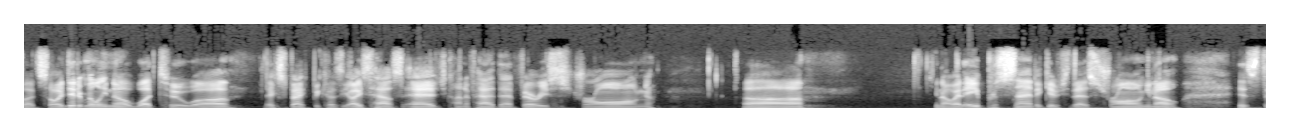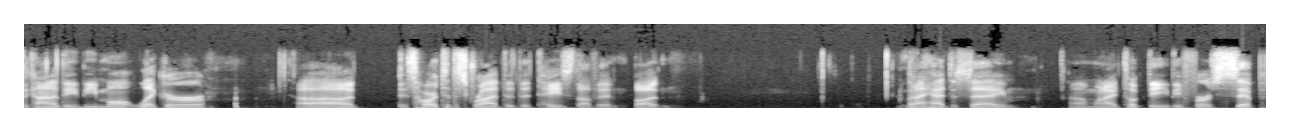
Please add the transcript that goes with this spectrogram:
But so I didn't really know what to uh, expect because the Ice House Edge kind of had that very strong, uh, you know, at eight percent, it gives you that strong, you know, it's the kind of the the malt liquor. Uh, it's hard to describe the, the taste of it, but but I had to say um, when I took the the first sip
